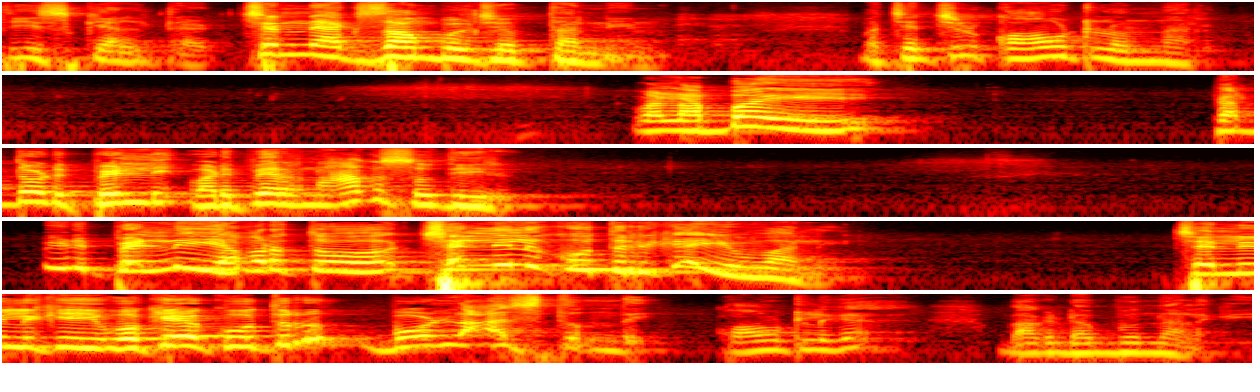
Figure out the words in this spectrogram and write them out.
తీసుకెళ్తాడు. చిన్న ఎగ్జాంపుల్ చెప్తాను నేను. మా చర్చిలో కోవట్లు ఉన్నారు. వాళ్ళ అబ్బాయి పెద్దోడి పెళ్ళి వాడి పేరు నాగ సుధీర్ వీడి పెళ్ళి ఎవరితో? చెల్లెలు కూతురికే ఇవ్వాలి. చెల్లెలకి ఒకే కూతురు బోళ్ళు ఆస్తుంది. కోమట్లుగా బాగా డబ్బు ఉంది వాళ్ళకి.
